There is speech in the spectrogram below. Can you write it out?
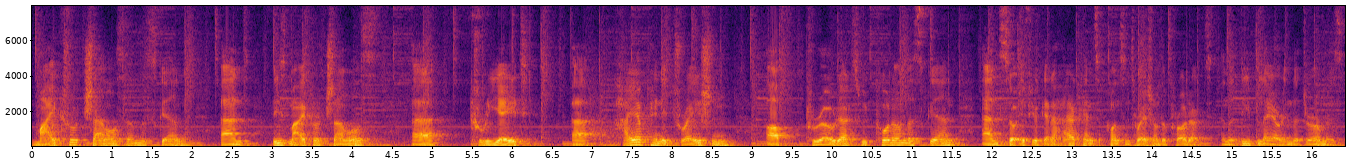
micro channels in the skin and these microchannels uh, create a higher penetration of products we put on the skin and so if you get a higher concentration of the product in the deep layer in the dermis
